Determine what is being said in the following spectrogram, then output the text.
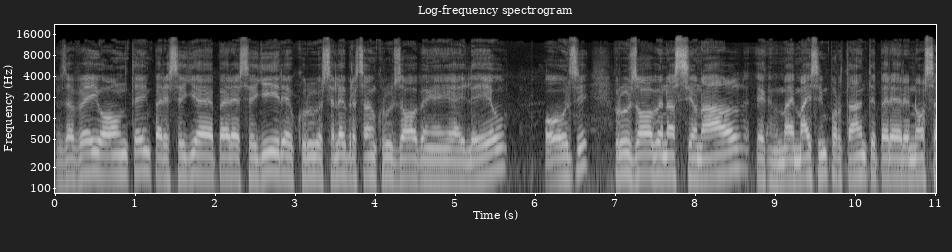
Já veio ontem para seguir, para seguir a, celebração Cruz Jovem em Ilhéu. Hoje, Cruz Jovem Nacional é mais importante para nossa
